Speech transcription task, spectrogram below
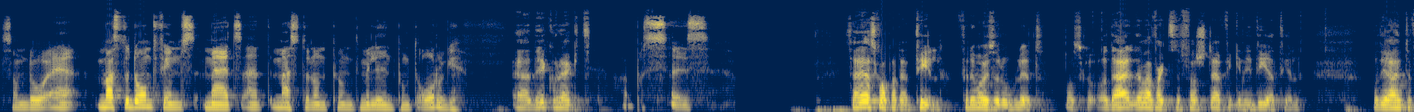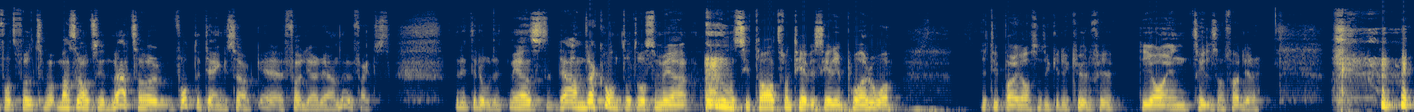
Som då är mastodontfilms mats at mastodon.melin.org. Eh, det är korrekt. Ja, precis. Sen har jag skapat ett till, för det var ju så roligt. Och, det, här, det var faktiskt det första jag fick en idé till. Och det har jag inte fått fullt. Mastodontfilms Mats har fått ett gäng sök, eh, följare redan nu faktiskt. Det är lite roligt. Medan det andra kontot då som är citat från tv-serien Poirot. Det är typ bara jag som tycker det är kul, för det är jag och en till som följer det.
